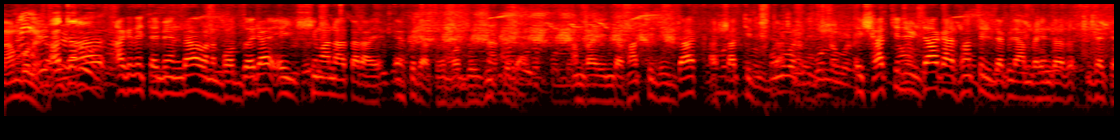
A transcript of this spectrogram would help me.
নাম বলেন। আনসারুল আগে দেখতে বেন্দা মানে বদ্ধরা এই সীমানা তারা এ করে আছে বদ্ধ যুগ করে। আমরা এন্দা সাতচল্লিশ ডাক আর সাতচল্লিশ ডাক। এই সাতচল্লিশ ডাক আর সাতচল্লিশ ডাকলে আমরা এন্দা যাইতে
